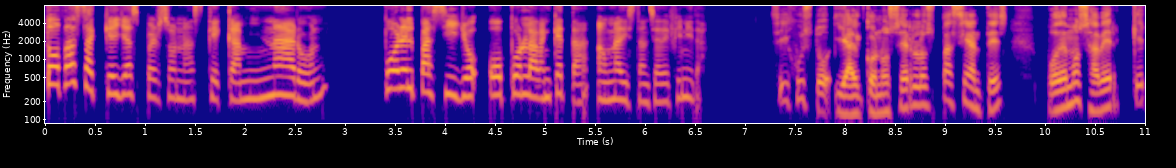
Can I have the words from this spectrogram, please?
todas aquellas personas que caminaron por el pasillo o por la banqueta a una distancia definida. Sí, justo. Y al conocer los paseantes, podemos saber qué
